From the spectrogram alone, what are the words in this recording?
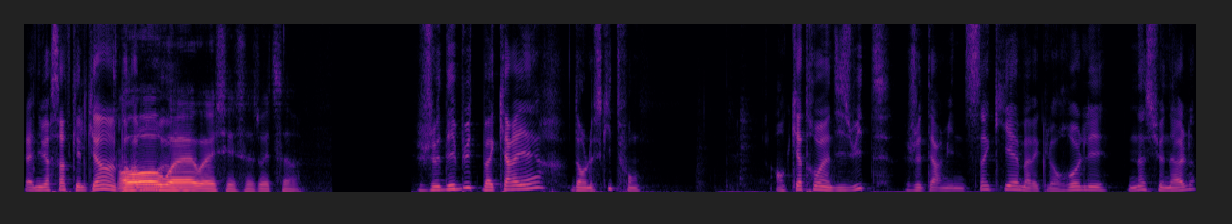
L'anniversaire de quelqu'un apparemment, Oh euh, ouais, ouais, c'est, ça doit être ça. Je débute ma carrière dans le ski de fond. En 98, je termine cinquième avec le relais national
